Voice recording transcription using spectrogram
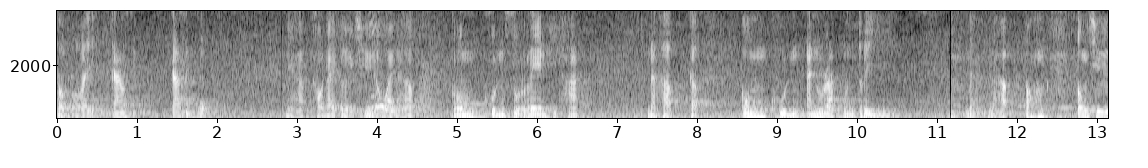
296 นี่ครับเขาได้เอ่ยชื่อเอาไว้นะครับ กรมขุนสุเรนพิทักษ์นะครับ กับกรมขุนอนุรักษ์มนตรีนะนะครับตรงตรงชื่อ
